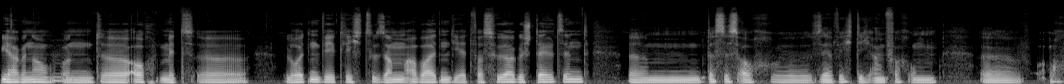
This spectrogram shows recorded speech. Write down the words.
Ja, genau. Mhm. Und äh, auch mit äh, Leuten wirklich zusammenarbeiten, die etwas höher gestellt sind, ähm, das ist auch äh, sehr wichtig, einfach um äh, auch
